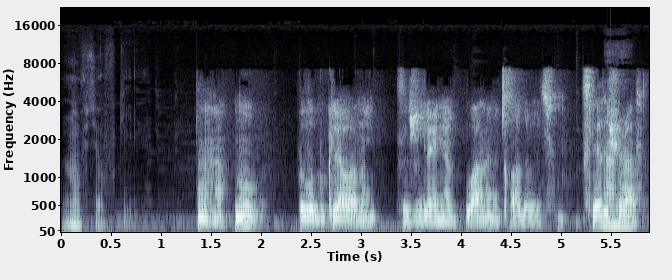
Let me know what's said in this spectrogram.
Ну, все в Киеве. Ага, ну, было бы клево, но, к сожалению, планы накладываются. В следующий ага. раз.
